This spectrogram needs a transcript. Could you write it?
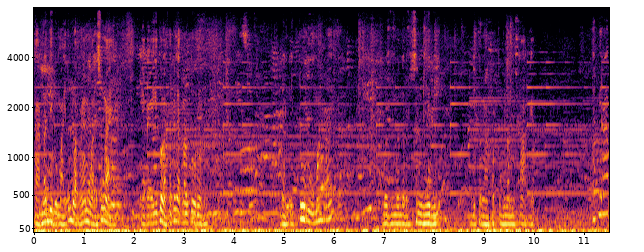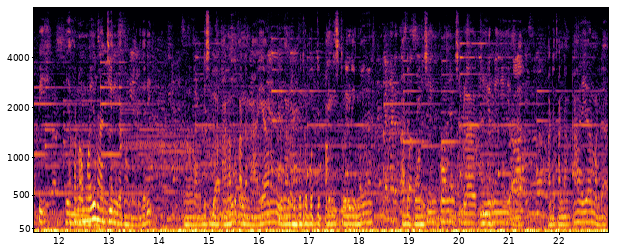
karena di rumah itu belakangnya mau ada sungai ya kayak gitulah tapi nggak terlalu turun dan itu rumah Ray bener-bener sendiri di tengah perkebunan karet tapi rapi ya kan Om Ayu rajin kata Om Ayu. jadi eh, di sebelah kanan tuh kandang ayam dengan rumput-rumput Jepang di sekelilingnya. Ada pohon singkong sebelah kiri ada ada kandang ayam ada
